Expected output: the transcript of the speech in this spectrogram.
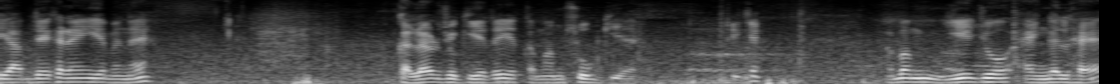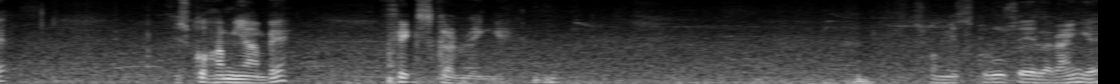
अभी आप देख रहे हैं, ये मैंने कलर जो किए थे, ये तमाम सूख गया है, ठीक है? अब हम, ये जो एंगल है, इसको हम यहाँ पे फिक्स कर देंगे। इसको हम स्क्रू से लगाएँगे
